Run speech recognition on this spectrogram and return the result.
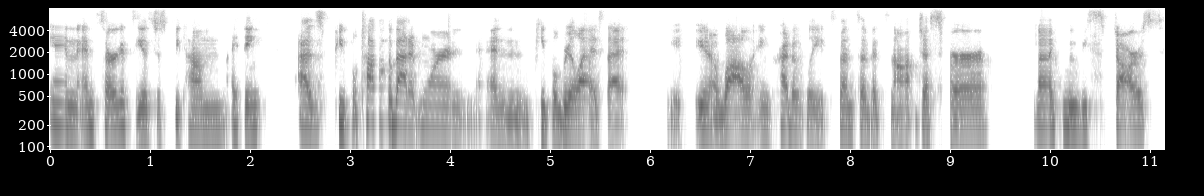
And, and surrogacy has just become, I think, as people talk about it more and, and people realize that, you know, while incredibly expensive, it's not just for like movie stars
